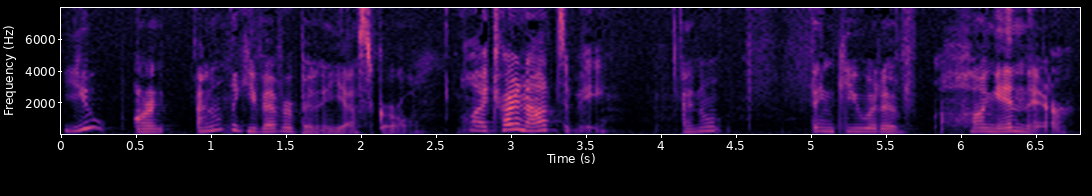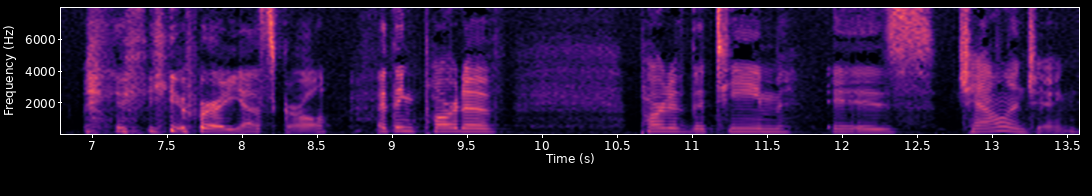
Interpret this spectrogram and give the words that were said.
You aren't. I don't think you've ever been a yes girl. Well, I try not to be. I don't think you would have hung in there if you were a yes girl. I think part of part of the team is challenging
